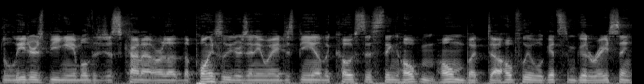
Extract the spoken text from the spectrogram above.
the leaders being able to just kind of, or the, the, points leaders anyway, just being able to coast this thing home. home but uh, hopefully, we'll get some good racing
